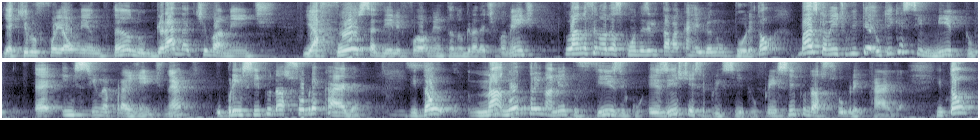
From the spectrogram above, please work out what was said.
e aquilo foi aumentando gradativamente, e a força dele foi aumentando gradativamente, Lá no final das contas ele estava carregando um touro. Então, basicamente, o que, que, o que, que esse mito é, ensina pra gente, né? O princípio da sobrecarga. Então, na, no treinamento físico, existe esse princípio, o princípio da sobrecarga. Então,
